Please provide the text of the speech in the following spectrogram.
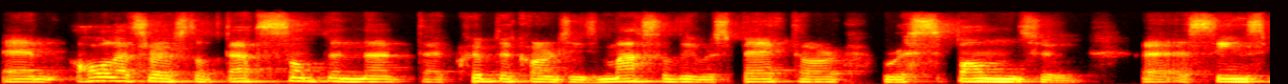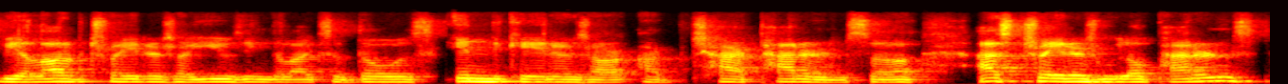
and all that sort of stuff. That's something that, that cryptocurrencies massively respect or respond to. Uh, it seems to be a lot of traders are using the likes of those indicators or, or chart patterns. So as traders, we love patterns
